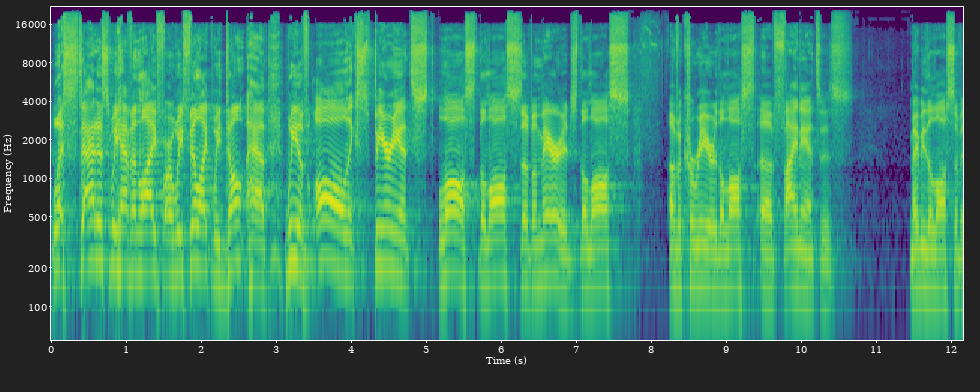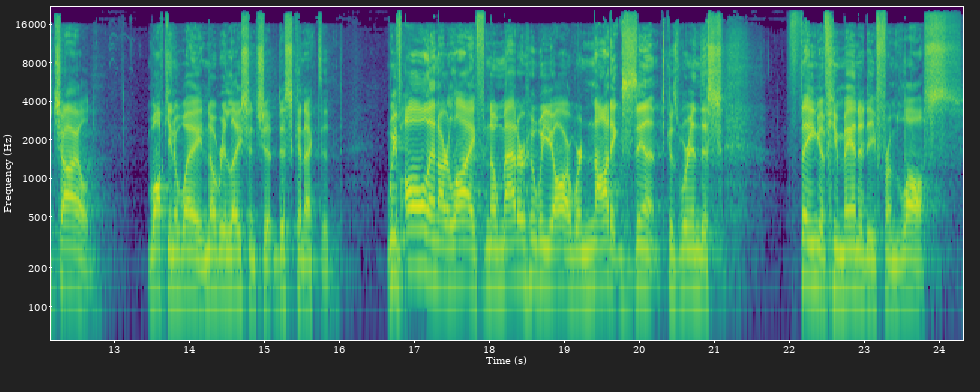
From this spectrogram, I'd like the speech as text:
what status we have in life or we feel like we don't have, we have all experienced loss the loss of a marriage, the loss of a career, the loss of finances, maybe the loss of a child, walking away, no relationship, disconnected. We've all in our life, no matter who we are, we're not exempt because we're in this thing of humanity from loss.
